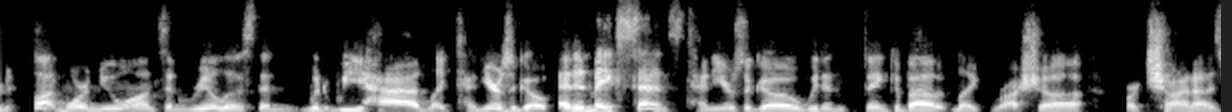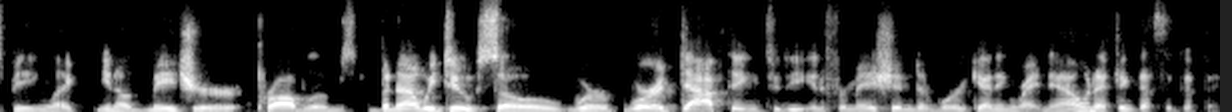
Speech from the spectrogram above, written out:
a lot more nuanced and realist than what we had like 10 years ago. And it makes sense. 10 years ago, we didn't think about like Russia or China as being like you know major problems but now we do. So we're we're adapting to the information that we're getting right now and I think that's a good thing.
